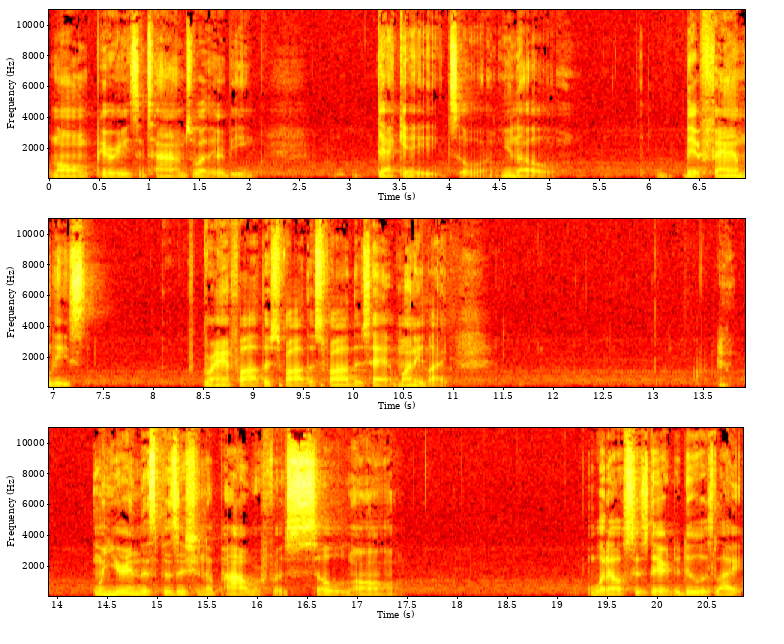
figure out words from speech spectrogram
long periods of times, whether it be decades or, you know, their families, grandfathers, fathers, fathers had money. Like, when you're in this position of power for so long, what else is there to do? Is like,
